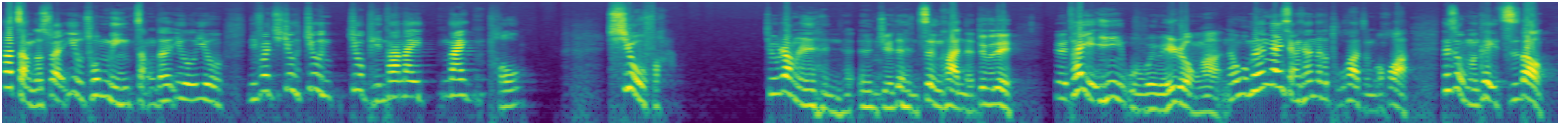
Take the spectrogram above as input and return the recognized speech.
他长得帅又聪明，长得又又，你说就就就凭他那一那一头秀发，就让人很很觉得很震撼的，对不对？对，他也引以我为为荣啊。那我们很难想象那个图画怎么画，但是我们可以知道，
